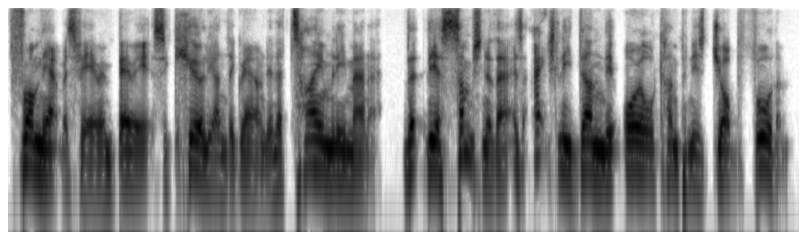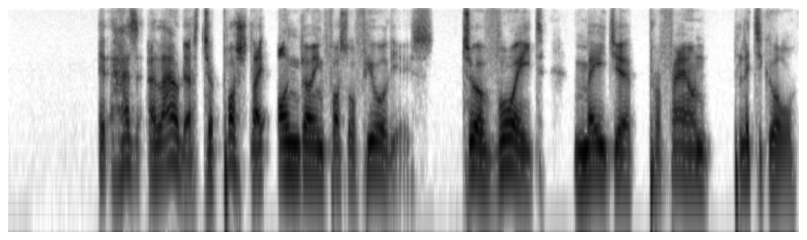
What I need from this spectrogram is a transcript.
from the atmosphere and bury it securely underground in a timely manner. That the assumption of that has actually done the oil companies' job for them. It has allowed us to postulate ongoing fossil fuel use to avoid major, profound political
